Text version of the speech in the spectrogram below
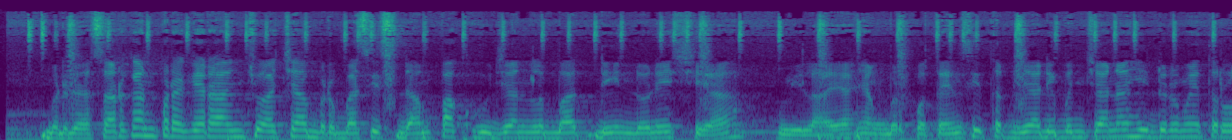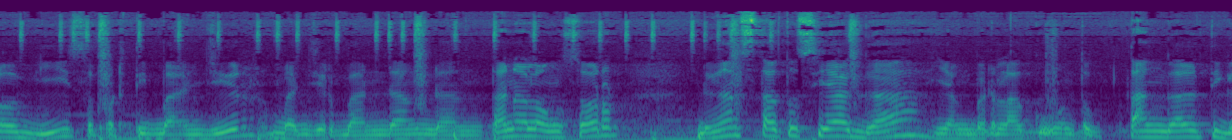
Berdasarkan perakiraan cuaca berbasis dampak hujan lebat di Indonesia, wilayah yang berpotensi terjadi bencana hidrometeorologi seperti banjir, banjir bandang, dan tanah longsor dengan status siaga yang berlaku untuk tanggal 13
